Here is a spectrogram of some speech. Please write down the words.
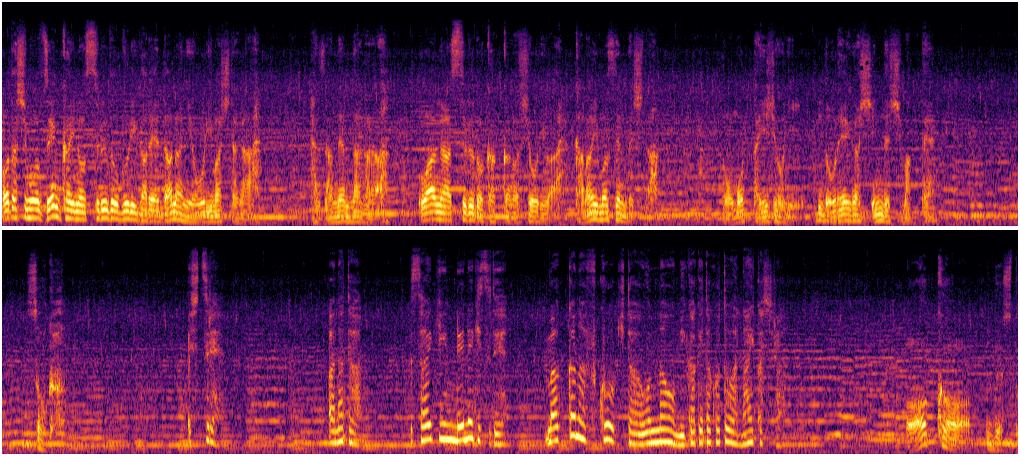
私も前回の鋭ブリガでダナにおりましたが残念ながら我が鋭閣下の勝利は叶いませんでした。思った以上に奴隷が死んでしまって。そうか。失礼。あなた最近レネギスで真っ赤な服を着た女を見かけたことはないかしら？赤ですと？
